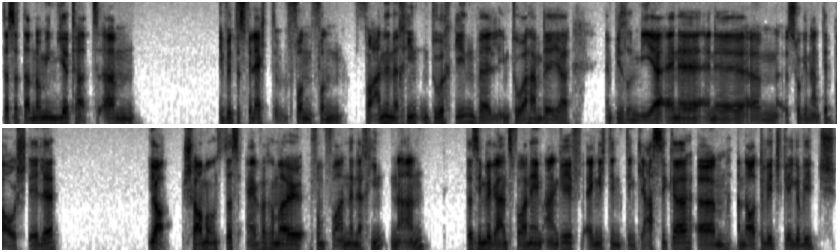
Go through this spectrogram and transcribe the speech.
das er dann nominiert hat. Ähm, ich würde das vielleicht von, von vorne nach hinten durchgehen, weil im Tor haben wir ja ein bisschen mehr eine, eine ähm, sogenannte Baustelle. Ja, schauen wir uns das einfach einmal von vorne nach hinten an. Da sind wir ganz vorne im Angriff, eigentlich den, den Klassiker. Ähm, Anatovic, Gregovic,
